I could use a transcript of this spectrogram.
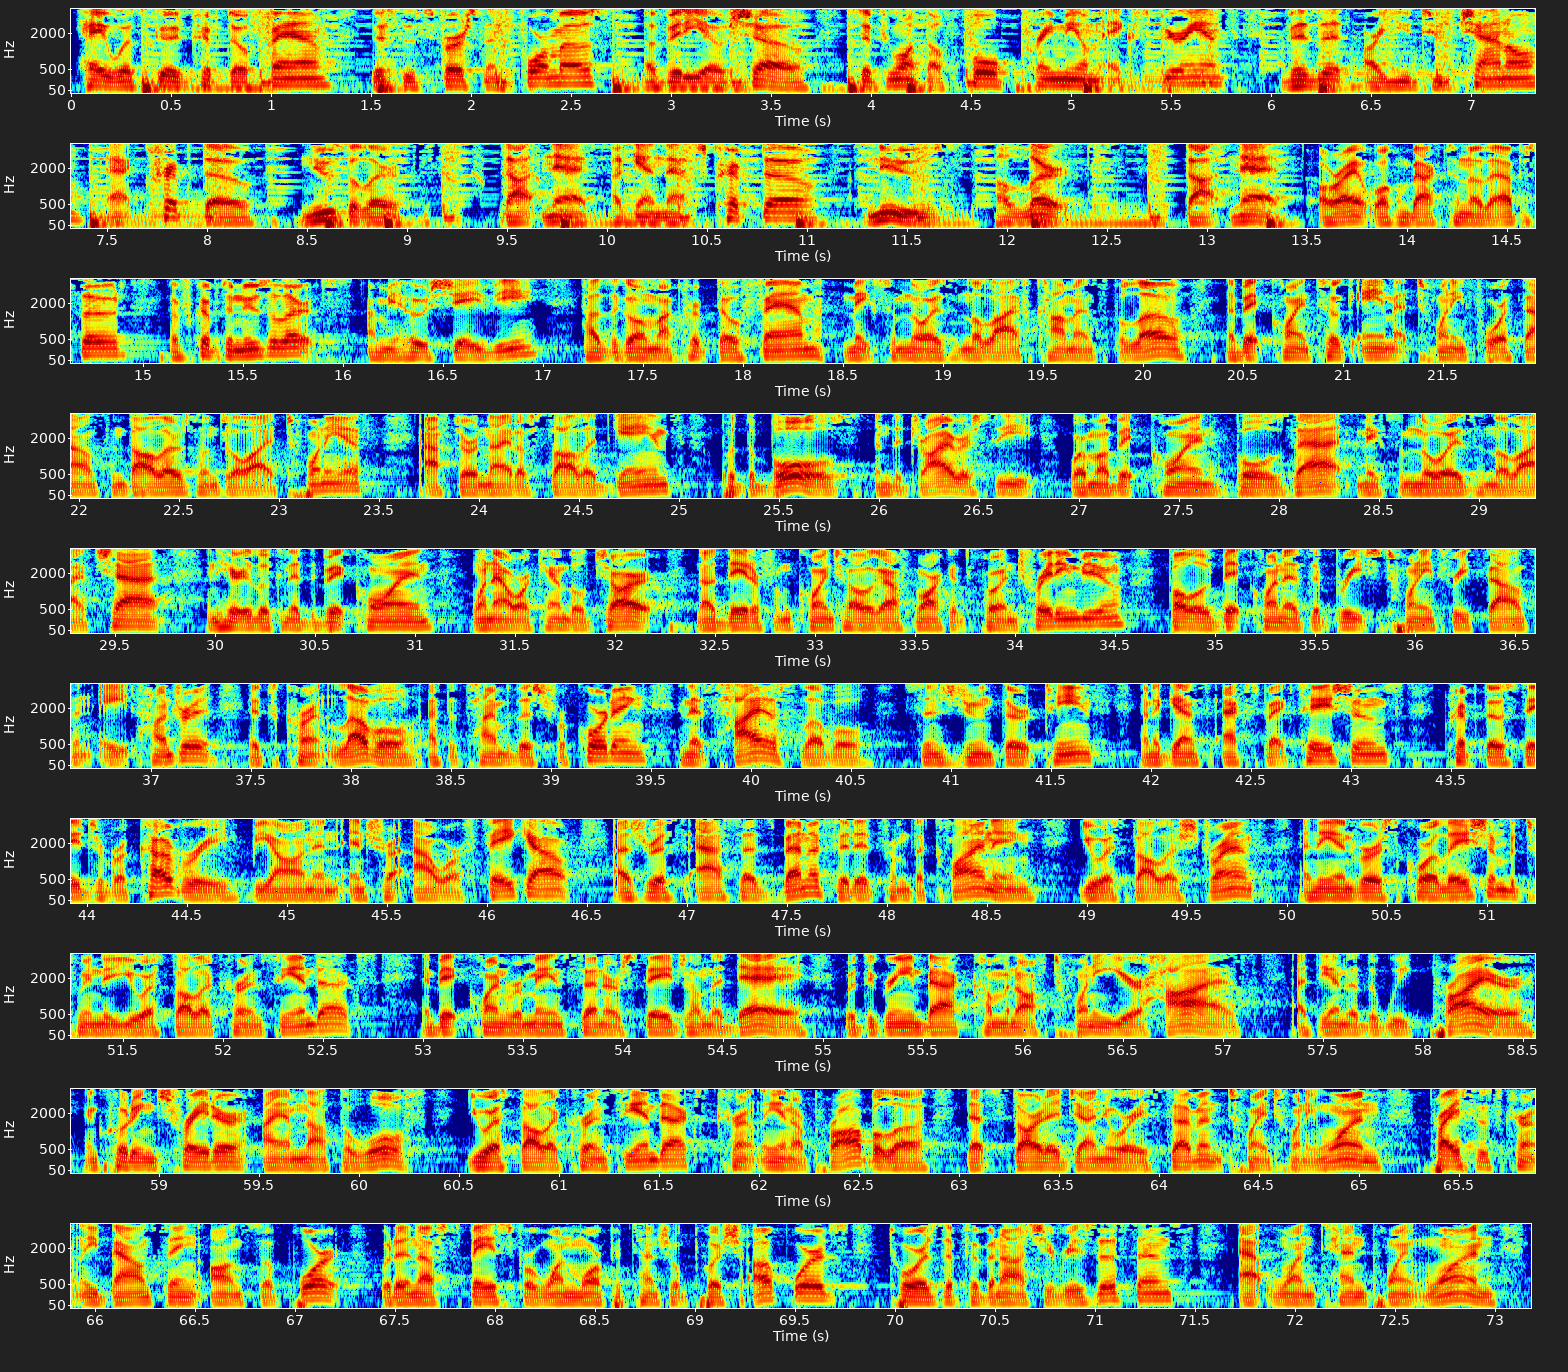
Hey, what's good, crypto fam? This is first and foremost a video show. So if you want the full premium experience, visit our YouTube channel at cryptonewsalerts.net. Again, that's crypto news alerts.net. All right. Welcome back to another episode of crypto news alerts. I'm your host, JV. How's it going, my crypto fam? Make some noise in the live comments below. The Bitcoin took aim at $24,000 on July 20th after a night of solid gains. Put the bulls in the driver's seat where my Bitcoin bulls at. Make some noise in the live chat. And here you're looking at the Bitcoin one hour candle chart. Now data from Cointelegraph Markets Pro and TradingView followed Bitcoin as it breached 23,800, its current level at the time of this recording and its highest level since June 13th and against expectations, crypto stage of recovery beyond an intra-hour fakeout as risk assets benefited from declining US dollar strength and the inverse correlation between the US dollar currency index and Bitcoin remained center stage on the day with the greenback coming off 20 year highs at the end of the week prior and quoting trader, I am not the wolf. US dollar currency index currently in a parabola that started January 7, 2021. Price is currently bouncing on support with enough space for one more potential push upwards towards the Fibonacci resistance at 110.1.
